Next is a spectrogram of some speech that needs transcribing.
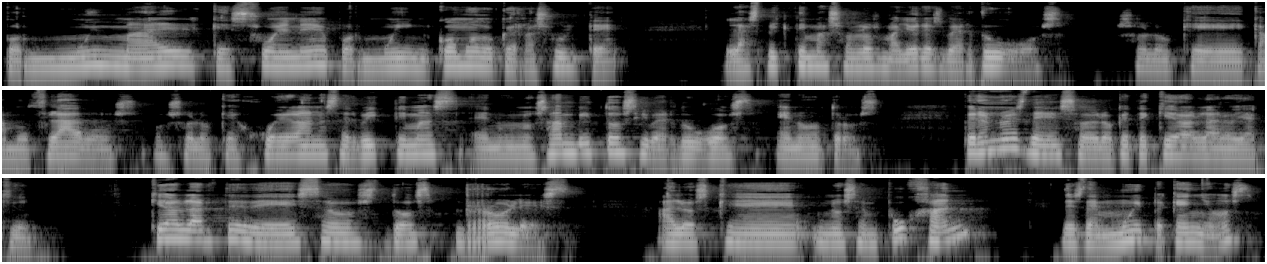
por muy mal que suene, por muy incómodo que resulte, las víctimas son los mayores verdugos, solo que camuflados o solo que juegan a ser víctimas en unos ámbitos y verdugos en otros. Pero no es de eso de lo que te quiero hablar hoy aquí. Quiero hablarte de esos dos roles a los que nos empujan desde muy pequeños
